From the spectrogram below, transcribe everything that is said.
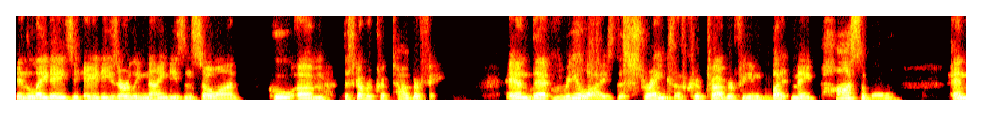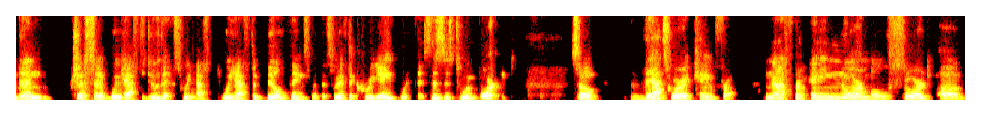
in the late 80s, early 90s, and so on, who um, discovered cryptography and that realized the strength of cryptography and what it made possible, and then just said, we have to do this. We have, we have to build things with this. We have to create with this. This is too important. So that's where it came from, not from any normal sort of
